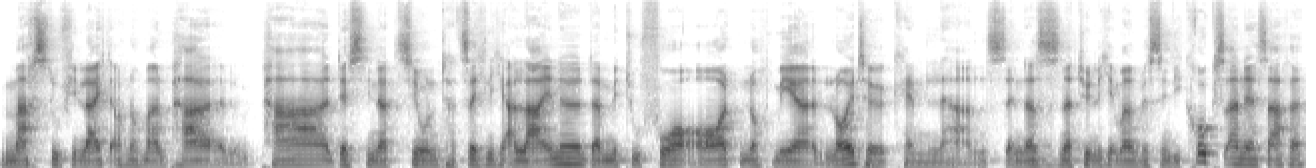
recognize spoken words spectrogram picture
machst du vielleicht auch noch mal ein paar, paar Destinationen tatsächlich alleine, damit du vor Ort noch mehr Leute kennenlernst. Denn das ist natürlich immer ein bisschen die Krux an der Sache.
